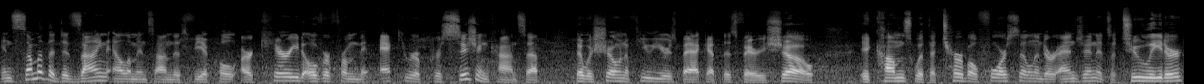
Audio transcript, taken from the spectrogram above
and some of the design elements on this vehicle are carried over from the Acura Precision concept that was shown a few years back at this very show. It comes with a turbo four cylinder engine, it's a two liter,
